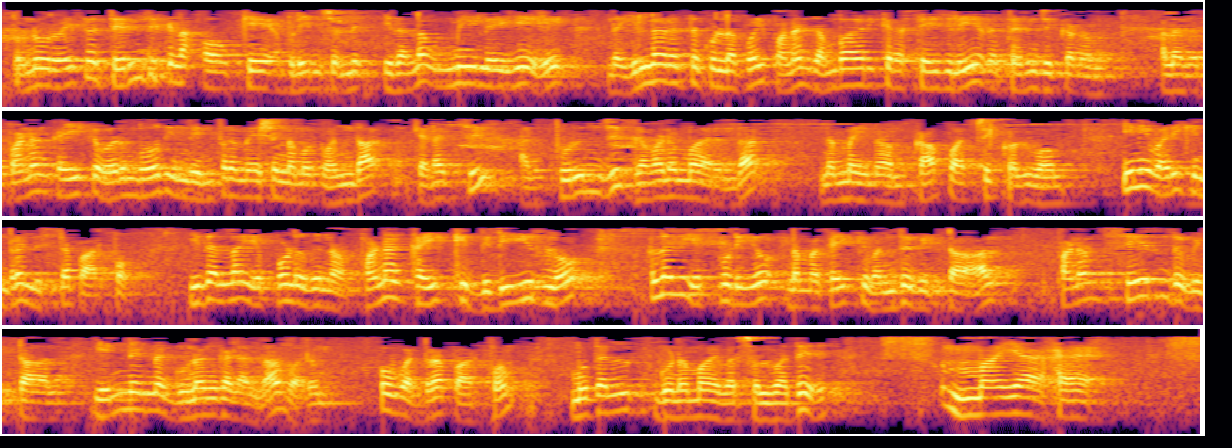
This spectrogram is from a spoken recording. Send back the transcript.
தொண்ணூறு வயசுல தெரிஞ்சுக்கலாம். ஓகே அப்படின்னு சொல்லி. இதெல்லாம் உண்மையிலேயே இந்த இல்லறத்துக்குள்ள போய் பணம் சம்பாதிக்கிற ஸ்டேஜ்லயே அதை தெரிஞ்சுக்கணும். அல்லது பணம் கைக்கு வரும்போது இந்த இன்ஃபர்மேஷன் நமக்கு வந்தா கிடைச்சு அது புரிஞ்சு கவனமா இருந்தா நம்மை நாம் காப்பாற்றி கொள்வோம். இனி வருகின்ற லிஸ்ட பார்ப்போம். இதெல்லாம் எப்பொழுது நான் பணம் கைக்கு திடீர்னோ அல்லது எப்படியோ நம்ம கைக்கு வந்து விட்டால் பணம் சேர்ந்து விட்டால் என்னென்ன குணங்கள் எல்லாம் வரும்? ஒவ்வொன்றா பார்ப்போம். முதல் குணமா இவர் சொல்வது மயக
